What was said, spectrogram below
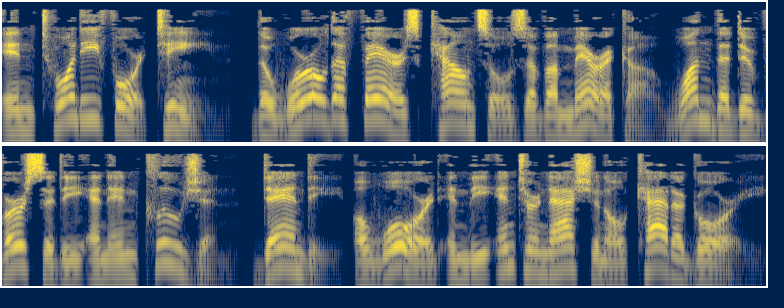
In 2014, the World Affairs Councils of America won the Diversity and Inclusion Dandy Award in the International category.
